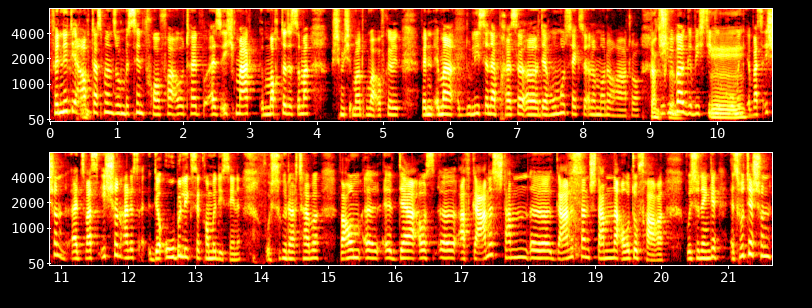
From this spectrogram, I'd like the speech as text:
Findet ihr auch, dass man so ein bisschen vorverurteilt? Also ich mag, mochte das immer, habe ich mich immer drüber aufgeregt, wenn immer, du liest in der Presse, äh, der homosexuelle Moderator, Ganz die schlimm. übergewichtige Komik, was ich schon, als was ich schon alles, der Obelix der Comedy-Szene, wo ich so gedacht habe, warum äh, äh, der aus äh, Afghanistan, äh, Afghanistan stammende Autofahrer, wo ich so denke, es wird ja schon,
